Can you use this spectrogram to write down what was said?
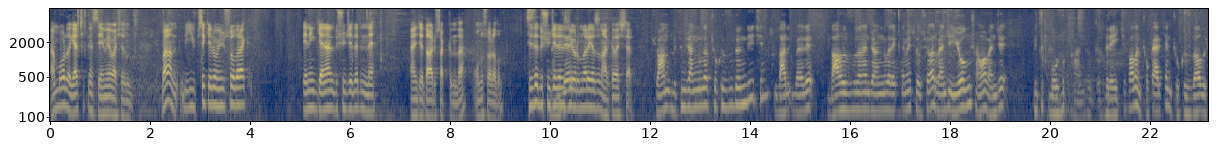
ben bu arada gerçekten sevmeye başladım. Bana bir yüksek el oyuncusu olarak senin genel düşüncelerin ne? Bence Darius hakkında onu soralım. Siz de düşüncelerinizi Bence- yorumlara yazın arkadaşlar. Şu an bütün jungle'lar çok hızlı döndüğü için dar, böyle daha hızlı dönen jungle'lar eklemeye çalışıyorlar. Bence iyi olmuş ama bence bir tık bozuk kanka. Drake'i falan çok erken çok hızlı alır.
